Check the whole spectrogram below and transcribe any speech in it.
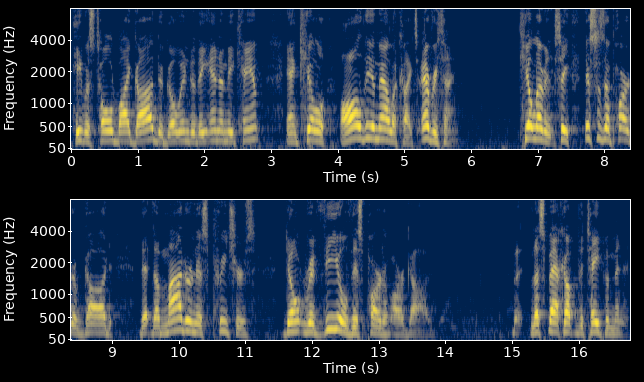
He was told by God to go into the enemy camp and kill all the Amalekites, everything. Kill everything. See, this is a part of God that the modernist preachers don't reveal this part of our God. But let's back up the tape a minute.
